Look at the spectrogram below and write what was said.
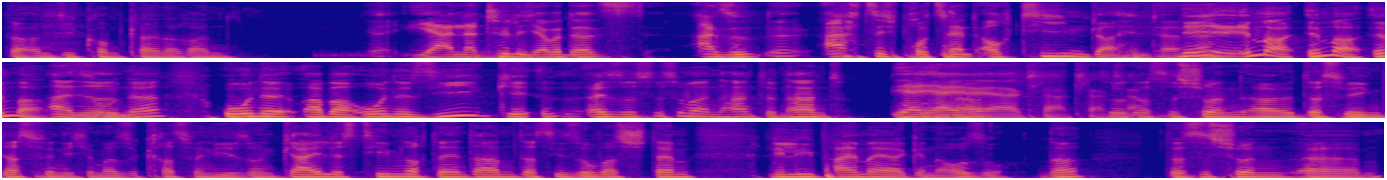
da an sie kommt keiner ran. ja, natürlich, aber das, also äh, 80 Prozent auch Team dahinter. Nee, Ne? immer, immer, immer. Also- so, ne? Ohne, aber ohne sie, also es ist immer ein Hand in Hand. Ja, so, ja, ja, ja, klar, klar, So, klar. das ist schon, äh, deswegen, das finde ich immer so krass, wenn die so ein geiles Team noch dahinter haben, dass sie sowas stemmen. Lilly Palmer ja genauso, ne? Das ist schon ähm,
